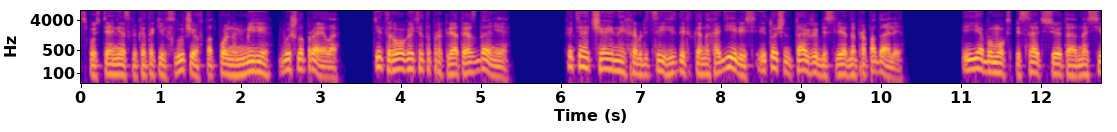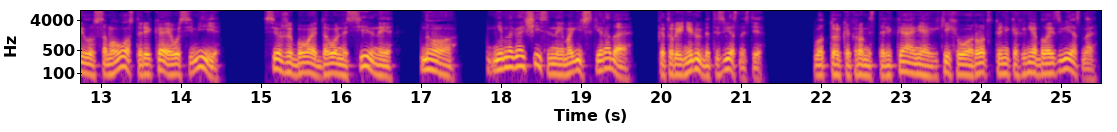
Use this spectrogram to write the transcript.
Спустя несколько таких случаев в подпольном мире вышло правило не трогать это проклятое здание. Хотя отчаянные храбрецы изредка находились и точно так же бесследно пропадали. И я бы мог списать все это на силу самого старика и его семьи. Все же бывают довольно сильные, но немногочисленные магические рода, которые не любят известности. Вот только кроме старика ни о каких его родственниках не было известно.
